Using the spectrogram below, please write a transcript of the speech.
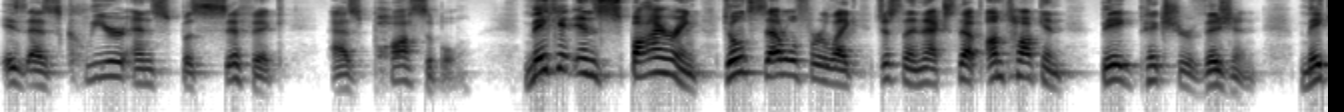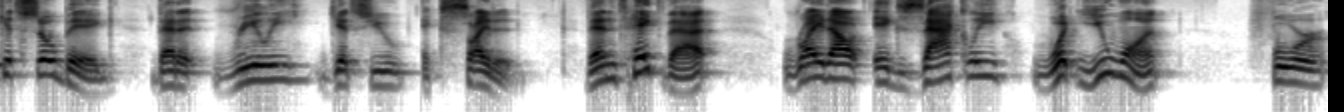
is as clear and specific as possible. Make it inspiring. Don't settle for like just the next step. I'm talking big picture vision. Make it so big that it really gets you excited. Then take that, write out exactly what you want for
